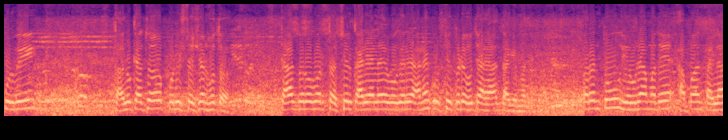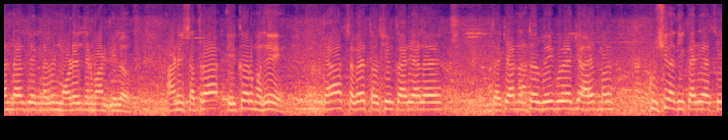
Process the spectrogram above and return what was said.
पूर्वी तालुक्याचं पोलीस स्टेशन होतं. त्याचबरोबर तहसील कार्यालय वगैरे अनेक गोष्टीकडे होत्या ह्या जागेमध्ये. परंतु येवल्यामध्ये आपण पहिल्यांदाच एक नवीन मॉडेल निर्माण केलं आणि सतरा एकरमध्ये त्या सगळे तहसील कार्यालय त्याच्यानंतर वेगवेगळे जे आहेत मग कृषी अधिकारी असतील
